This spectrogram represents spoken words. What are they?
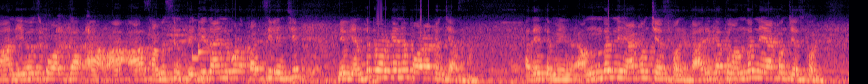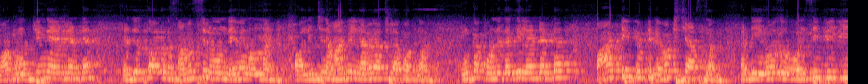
ఆ నియోజకవర్గ ఆ- సమస్యను ప్రతి దాన్ని కూడా పరిశీలించి మేము ఎంతటివరకైనా పోరాటం చేస్తాం. అదైతే మేము అందరినీ ఏకం చేసుకొని కార్యకర్తలు అందరినీ ఏకం చేసుకొని మాకు ముఖ్యంగా ఏంటంటే ప్రజల తాలూకు సమస్యల ముందు ఏమైనా ఉన్నాయి వాళ్ళు ఇచ్చిన హామీలు నెరవేర్చలేకపోతున్నారు. ఇంకా కొన్ని దగ్గరలు ఏంటంటే పార్టీ పెట్టి వివక్ష చేస్తున్నారు. అంటే ఈరోజు వైసీపీకి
